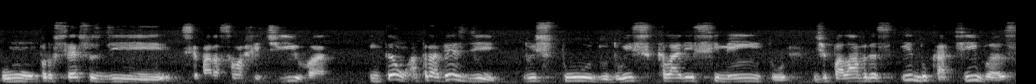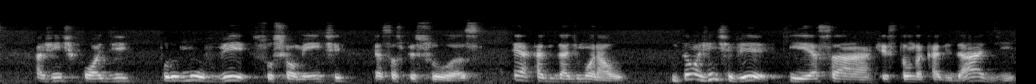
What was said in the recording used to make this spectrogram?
com processos de separação afetiva. Então, através de, do estudo, do esclarecimento, de palavras educativas, a gente pode promover socialmente essas pessoas. É a caridade moral. Então a gente vê que essa questão da caridade,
